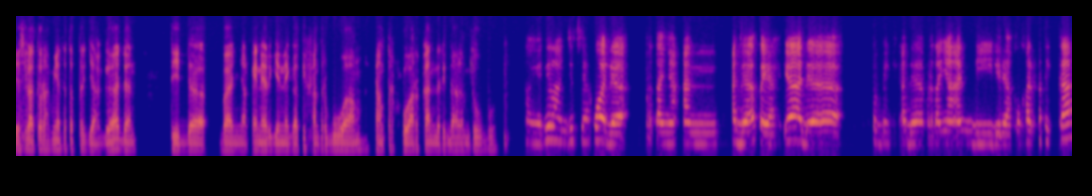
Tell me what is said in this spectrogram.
ya silaturahminya tetap terjaga dan tidak banyak energi negatif yang terbuang, yang terkeluarkan dari dalam tubuh. Oh ya, ini lanjut sih. Aku ada pertanyaan, ada apa ya? Ya ada ada pertanyaan di diri aku kan ketika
